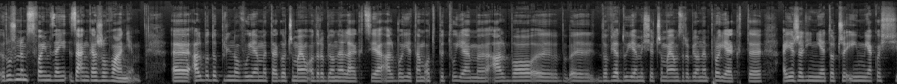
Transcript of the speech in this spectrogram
różnym swoim za, zaangażowaniem. E, Albo dopilnowujemy tego, czy mają odrobione lekcje, albo je tam odpytujemy, albo y, y, dowiadujemy się, czy mają zrobione projekty, a jeżeli nie, to czy im jakoś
